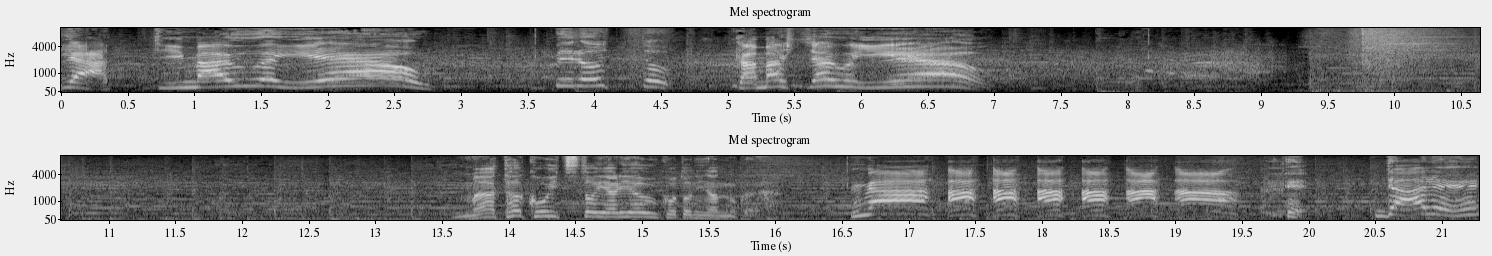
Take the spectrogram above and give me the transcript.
やっちまうわよ。ペロッとかましちゃうわよ。またこいつとやり合うことになるのか。がはははははって誰？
